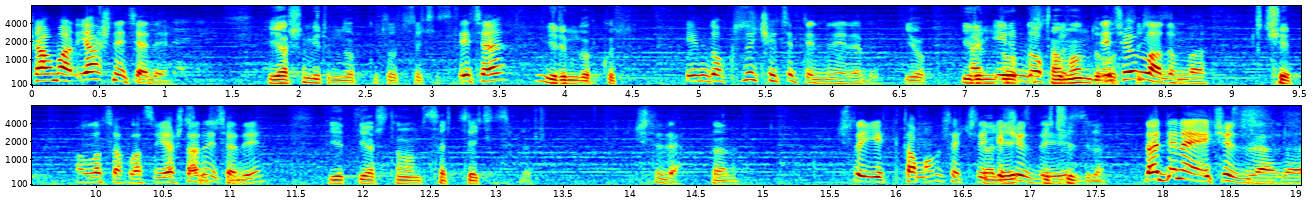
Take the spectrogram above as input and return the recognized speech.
Şahmar yaş neçədir? Yaşım 29 38. Neçə? 29. 29-u keçib dedin elə bil. Yox, Hə, 29 tamamdır. Neçə övladın var? 2. Allah saxlasın. Yaşları neçədir? 7 yaş tamam 8 keçiblər. İkisi də. Bəli. İkisi də 7 tamam 8 Bəli, ikizdir. ikizlər. Da denə ikizdirlər də.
